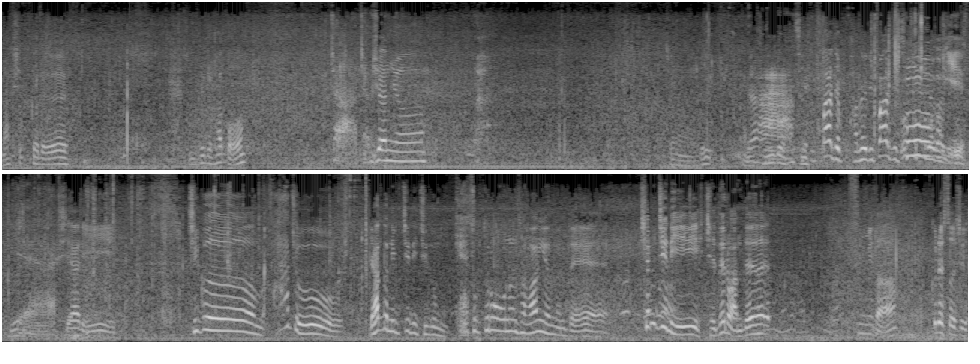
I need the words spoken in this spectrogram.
낚싯대를 준비를 하고. 자, 잠시만요. 자, 우리 야. 예. 빠져, 바늘이 빠져. 오, 예, 예, 씨알이. 지금 아주 야근 입질이 지금 계속 들어오는 상황이었는데, 챔질이 제대로 안 됐습니다. 그래서 지금,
